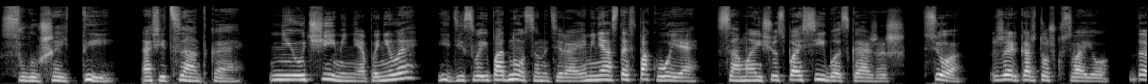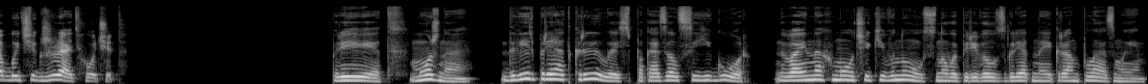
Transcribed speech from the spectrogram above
«Слушай ты, официантка, не учи меня, поняла? Иди свои подносы натирай, а меня оставь в покое. Сама еще спасибо скажешь. Все, жарь картошку свою, добытчик жрать хочет». «Привет, можно?» Дверь приоткрылась, показался Егор. Войнах молча кивнул, снова перевел взгляд на экран плазмы.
